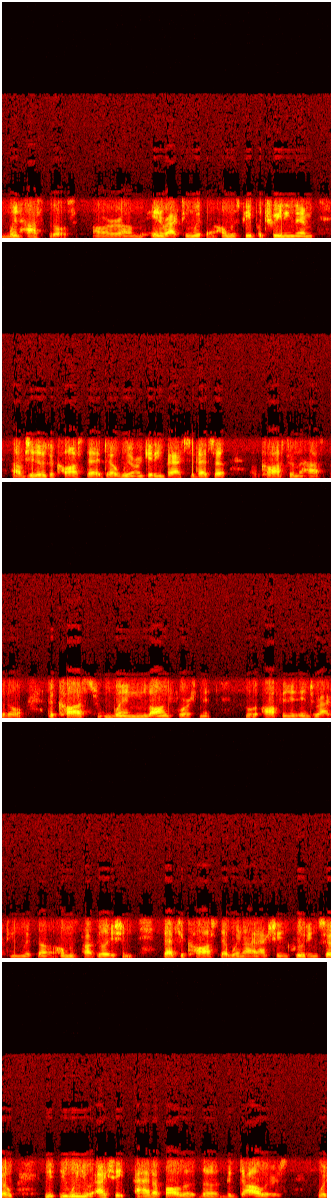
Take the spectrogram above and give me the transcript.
when hospitals are um, interacting with homeless people, treating them. Obviously, there's a cost that uh, we aren't getting back, so that's a cost in the hospital, the cost when law enforcement, who often is interacting with a homeless population, that's a cost that we're not actually including. So when you actually add up all the, the, the dollars, we're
